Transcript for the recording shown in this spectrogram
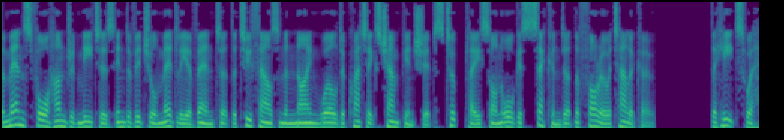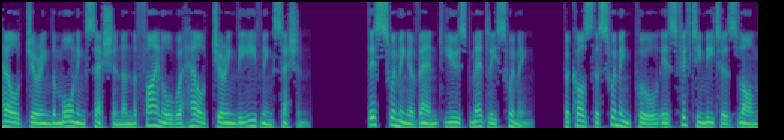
The men's 400 meters individual medley event at the 2009 World Aquatics Championships took place on August 2 at the Foro Italico. The heats were held during the morning session and the final were held during the evening session. This swimming event used medley swimming. Because the swimming pool is 50 meters long,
